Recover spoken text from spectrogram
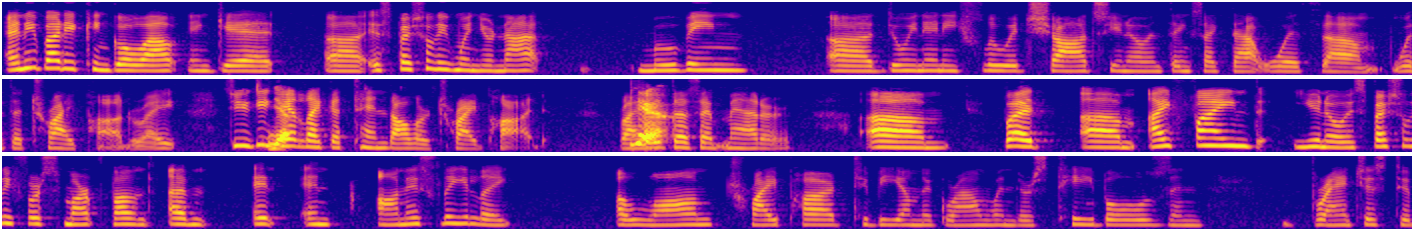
anybody can go out and get uh, especially when you're not moving uh, doing any fluid shots you know and things like that with um, with a tripod right so you can Yeah. get like a $10 tripod right Yeah. it doesn't matter um, but um, i find you know especially for smartphones um, and, and honestly like a long tripod to be on the ground when there's tables and branches to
